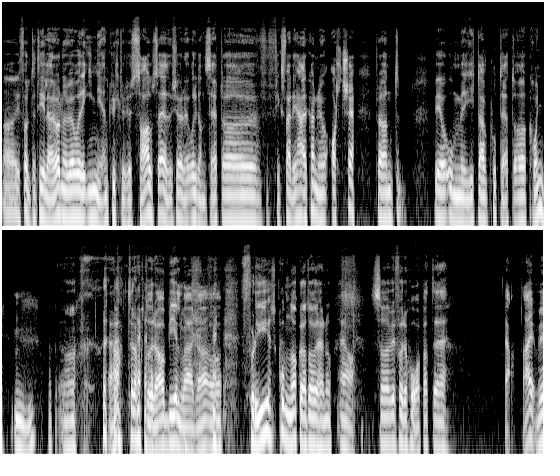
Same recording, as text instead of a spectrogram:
I forhold til tidligere år, når vi har vært inne i en kulturhussal, så er det jo kjøre organisert og fiks ferdig. Her kan jo alt skje. Fra en, vi er jo omgitt av potet og korn. Og Ja. traktorer og bilveier og fly kom nå akkurat over her nå. ja. Så vi får håpe at det Ja. Nei, vi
